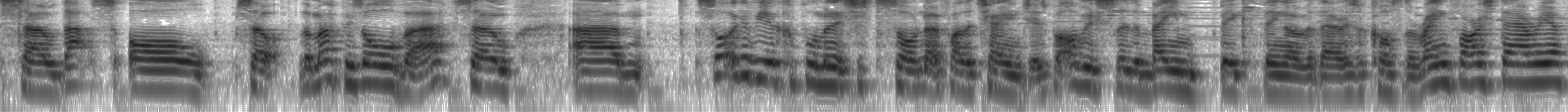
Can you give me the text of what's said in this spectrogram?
so that's all. So the map is all there. So um, sort of give you a couple of minutes just to sort of notify the changes. But obviously the main big thing over there is of course the rainforest area,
